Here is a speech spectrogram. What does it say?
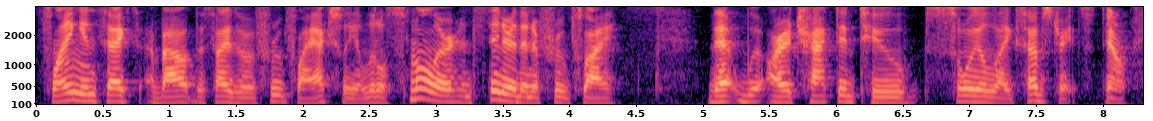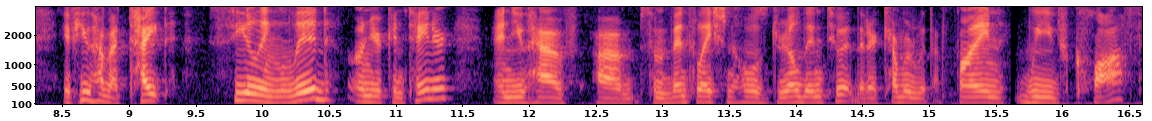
flying insects about the size of a fruit fly, actually a little smaller and thinner than a fruit fly, that are attracted to soil-like substrates. Now, if you have a tight sealing lid on your container and you have um, some ventilation holes drilled into it that are covered with a fine weave cloth,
